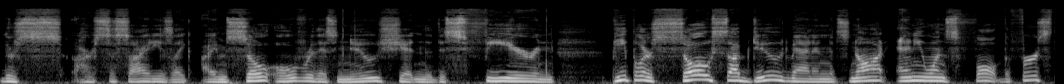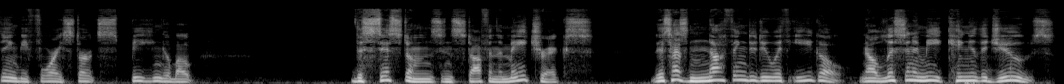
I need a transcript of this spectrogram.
there's our society is like i'm so over this news shit and this fear and people are so subdued man and it's not anyone's fault the first thing before i start speaking about the systems and stuff in the matrix this has nothing to do with ego now listen to me king of the jews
